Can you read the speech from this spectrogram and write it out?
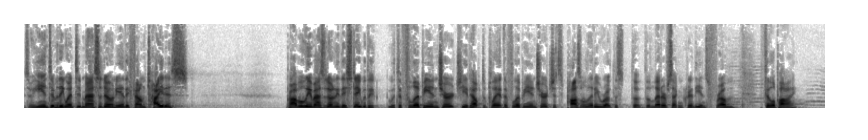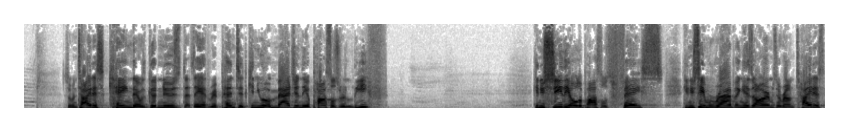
So he and Timothy went to Macedonia. They found Titus. Probably in Macedonia, they stayed with the, with the Philippian church. He had helped to plant the Philippian church. It's possible that he wrote this, the, the letter of Second Corinthians from Philippi. So when Titus came there with good news that they had repented, can you imagine the apostles' relief? Can you see the old apostle's face? Can you see him wrapping his arms around Titus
